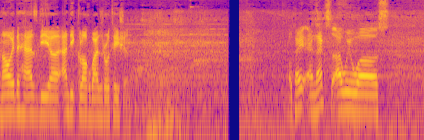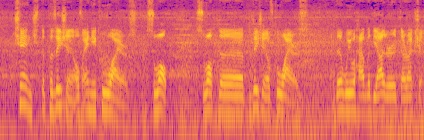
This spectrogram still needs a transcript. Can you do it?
Now it has the uh, anti-clockwise rotation. Okay, and next I will uh, change the position of any two wires. Swap, swap the position of two wires, and then we will have the other direction.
